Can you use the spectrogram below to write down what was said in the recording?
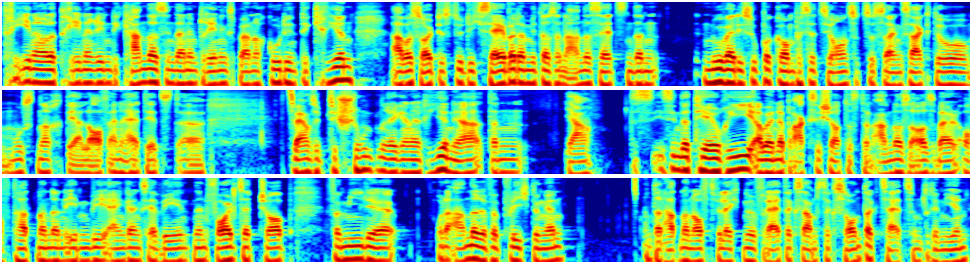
Trainer oder Trainerin, die kann das in deinem Trainingsplan auch gut integrieren, aber solltest du dich selber damit auseinandersetzen, dann nur weil die Superkompensation sozusagen sagt, du musst nach der Laufeinheit jetzt äh, 72 Stunden regenerieren, ja, dann ja, das ist in der Theorie, aber in der Praxis schaut das dann anders aus, weil oft hat man dann eben, wie eingangs erwähnt, einen Vollzeitjob, Familie oder andere Verpflichtungen. Und dann hat man oft vielleicht nur Freitag, Samstag, Sonntag Zeit zum Trainieren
